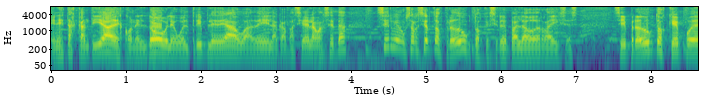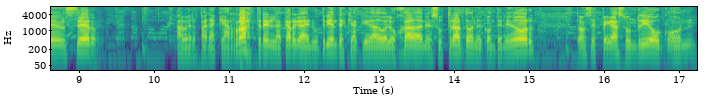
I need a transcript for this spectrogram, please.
en estas cantidades, con el doble o el triple de agua de la capacidad de la maceta, sirven usar ciertos productos que sirven para el lavado de raíces. ¿Sí? Productos que pueden ser a ver, para que arrastren la carga de nutrientes que ha quedado alojada en el sustrato, en el contenedor. Entonces pegás un riego con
